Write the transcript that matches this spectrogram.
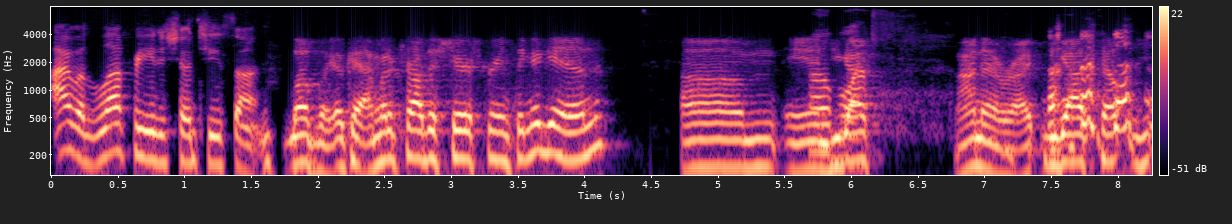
I would love for you to show Tucson. Lovely. Okay, I'm going to try the share screen thing again. Um, and Oh, you boy. guys, I know, right? You guys tell. You,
